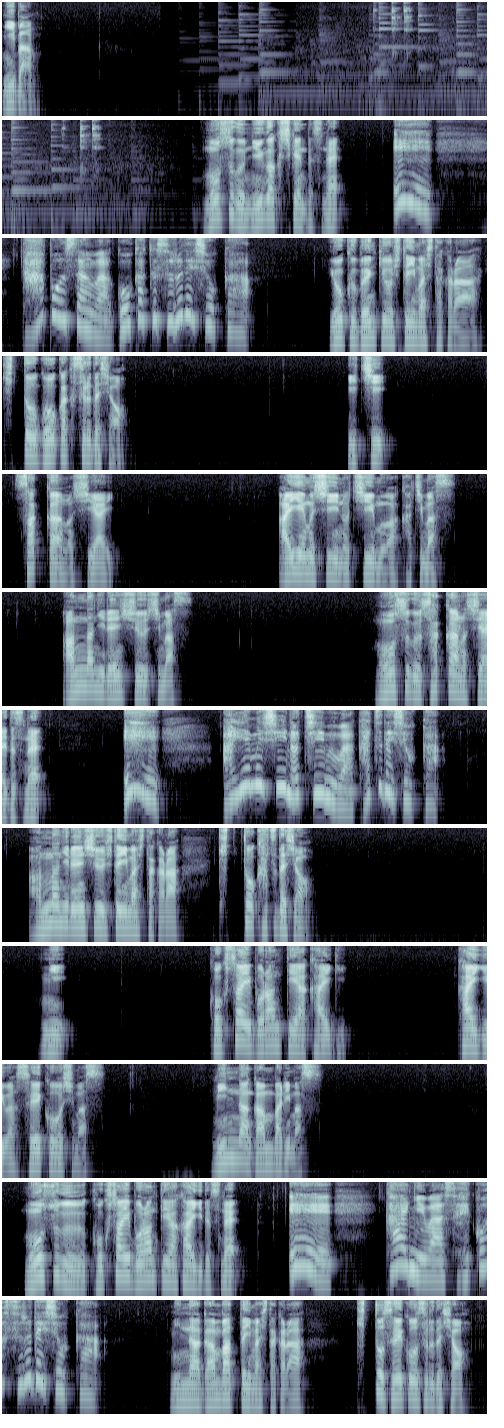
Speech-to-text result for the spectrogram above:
2番。もうすぐ入学試験ですね。ええ、ターポンさんは合格するでしょうか？よく勉強していましたからきっと合格するでしょう。1サッカーの試合。IMC のチームは勝ちます。あんなに練習します。もうすぐサッカーの試合ですねええ、IMC のチームは勝つでしょうか？あんなに練習していましたからきっと勝つでしょう。2国際ボランティア会議。会議は成功します。みんな頑張ります。もうすぐ国際ボランティア会議ですね。ええ、会議は成功するでしょうか？みんな頑張っていましたからきっと成功するでしょう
